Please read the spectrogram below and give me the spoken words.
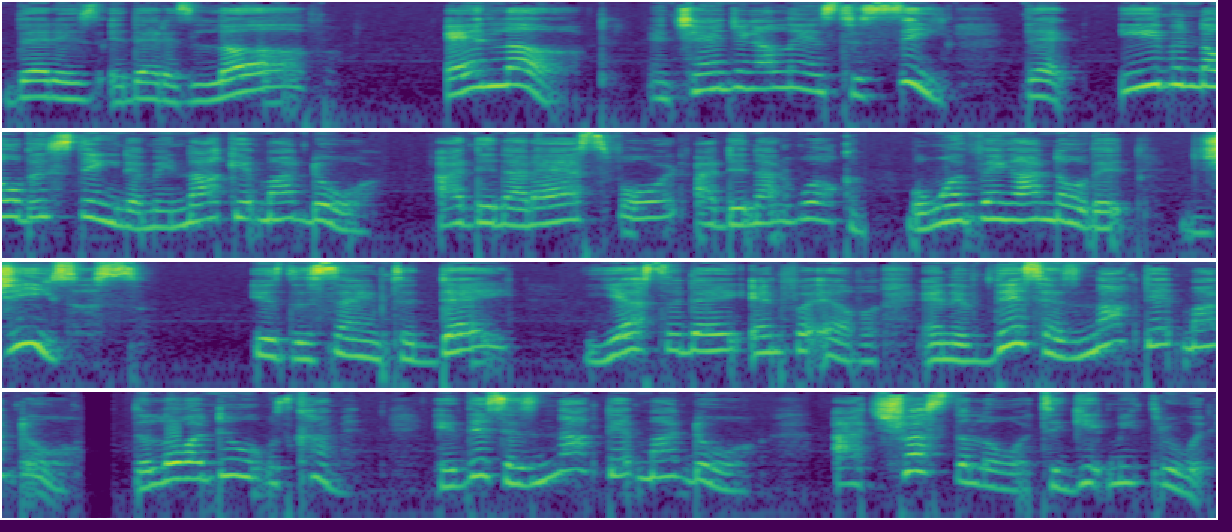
that is that is love and loved, and changing our lens to see that even though this thing that may knock at my door, I did not ask for it, I did not welcome. But one thing I know that Jesus is the same today, yesterday, and forever. And if this has knocked at my door, the Lord knew it was coming. If this has knocked at my door, I trust the Lord to get me through it.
